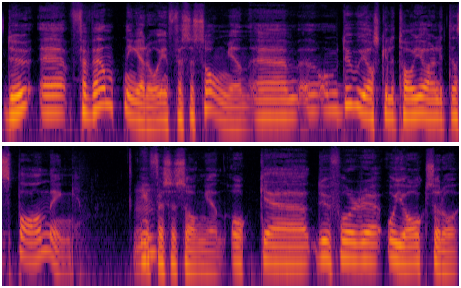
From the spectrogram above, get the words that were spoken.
du, eh, förväntningar då inför säsongen. Eh, om du och jag skulle ta och göra en liten spaning mm. inför säsongen och eh, du får, och jag också då,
